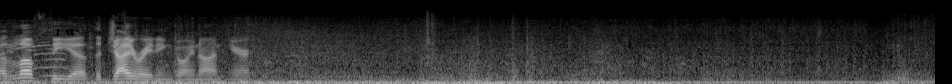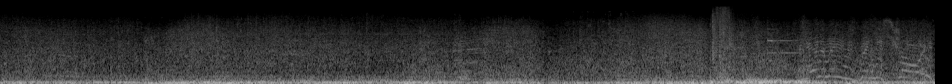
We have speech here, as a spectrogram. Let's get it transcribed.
I love the uh, the gyrating going on here. The enemy has been destroyed.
